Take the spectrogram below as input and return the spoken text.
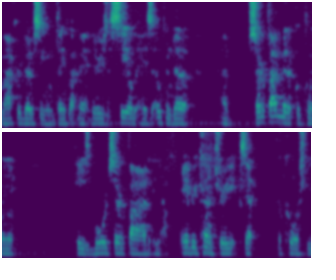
microdosing and things like that there is a seal that has opened up a certified medical clinic. He's board certified in every country except of course the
